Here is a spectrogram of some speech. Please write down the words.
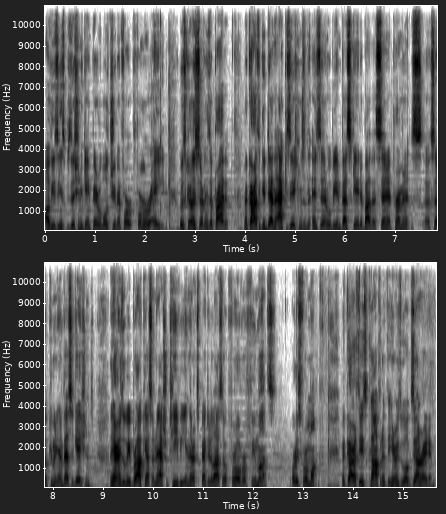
of using his position to gain favorable treatment for former aide, who is currently serving as a private. McCarthy condemned the accusations and the incident will be investigated by the Senate Permanent uh, Subcommittee on Investigations. The hearings will be broadcast on national TV and they're expected to last for over a few months or at least for a month. McCarthy is confident the hearings will exonerate him,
